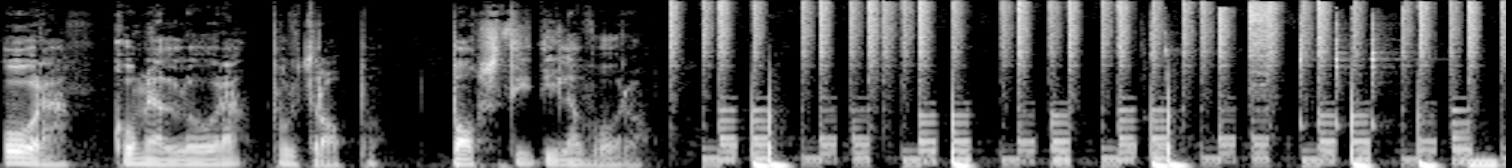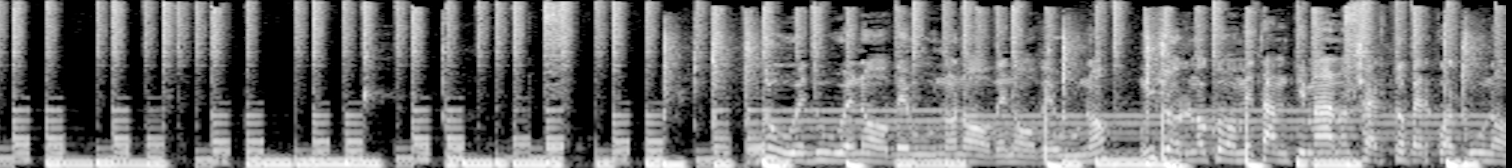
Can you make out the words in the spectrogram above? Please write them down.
Ora, come allora, purtroppo, posti di lavoro. Ma non certo per qualcuno.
